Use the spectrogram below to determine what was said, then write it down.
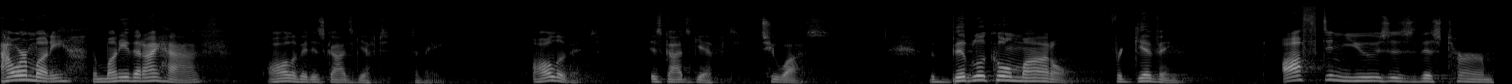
Our money, the money that I have, all of it is God's gift to me. All of it is God's gift to us. The biblical model for giving often uses this term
